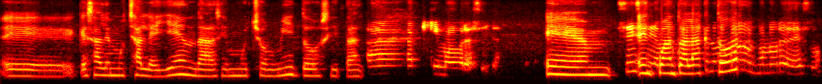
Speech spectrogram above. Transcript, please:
eh, que sale en muchas leyendas y en muchos mitos y tal. Ah, kikimora, sí, ya. Em, en cuanto al actor... eso.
